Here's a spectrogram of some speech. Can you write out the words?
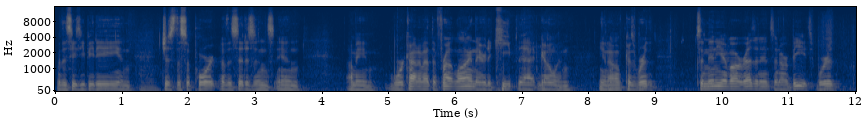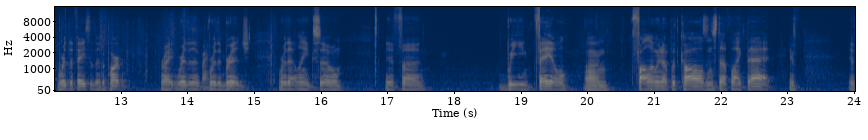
with the CCPD and just the support of the citizens. And, I mean, we're kind of at the front line there to keep that going, you know, because we're, to many of our residents and our beats, we're, we're the face of the department, right? We're the, Right. we're the bridge, we're that link. So if, uh, we fail on following up with calls and stuff like that, if, if,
